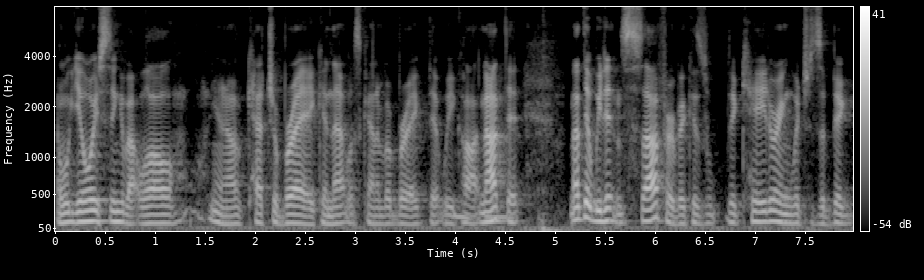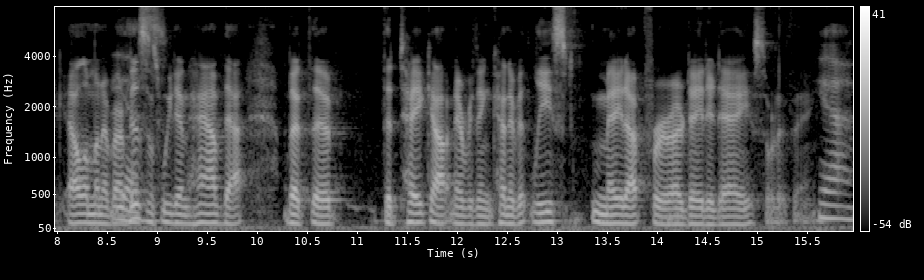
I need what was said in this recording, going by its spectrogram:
and we always think about well, you know, catch a break, and that was kind of a break that we caught. Not mm-hmm. that, not that we didn't suffer because the catering, which is a big element of our Yes. business, we didn't have that, but the the takeout and everything kind of at least made up for our day to day sort of thing. Yeah,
